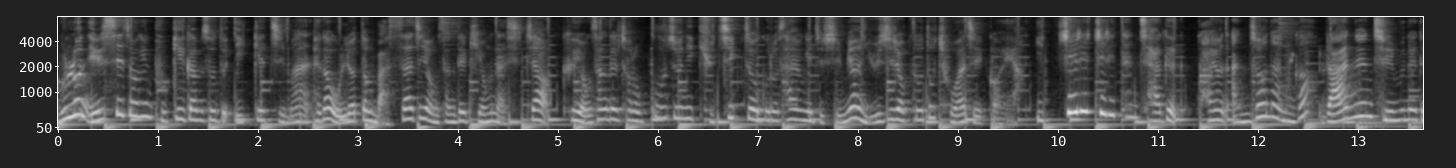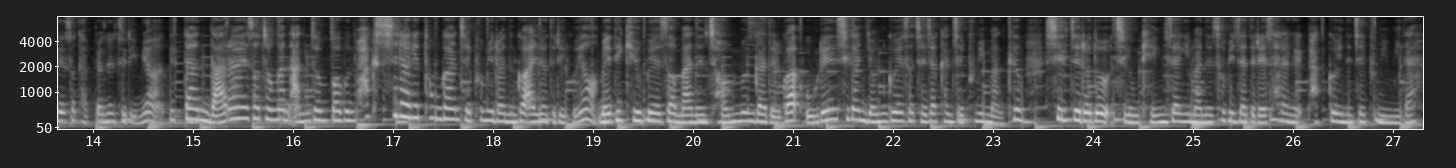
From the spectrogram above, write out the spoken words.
물론 일시적인 붓기 감소도 있겠지만 제가 올렸던 마사지 영상들 기억나시죠? 그 영상들처럼 꾸준히 규칙적으로 사용해 주시면 유지력도 더 좋아질 거예요. 이 찌릿찌릿한 자극 과연 안전한가? 라는 질문에 대해서 답변을 드리면 일단 나라에서 정한 안전법은 확실하게 통과한 제품이라는 거 알려드리고요. 메디큐브에서 많은 전문가들과 오랜 시간 연구해서 제작한 제품인 만큼 실제로도 지금 굉장히 많은 소비자들의 사랑을 받고 있는 제품입니다.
